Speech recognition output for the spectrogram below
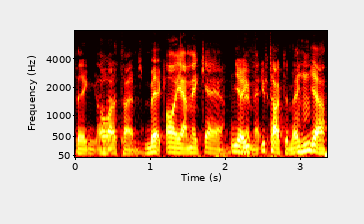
thing a lot of times. Mick. oh yeah Mick yeah yeah Yeah, Yeah, you've, you've talked to Mick. Mhm. Yeah,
